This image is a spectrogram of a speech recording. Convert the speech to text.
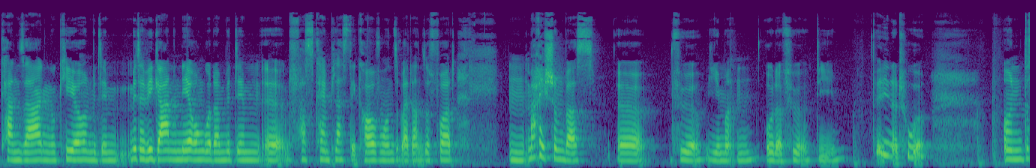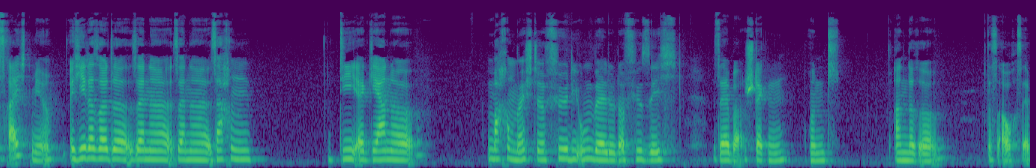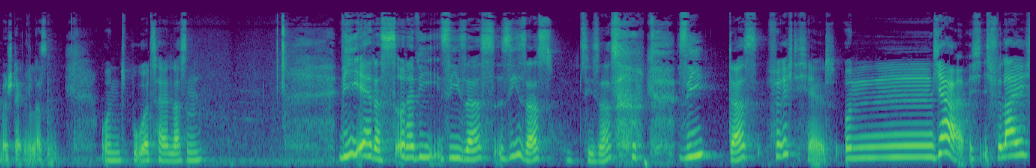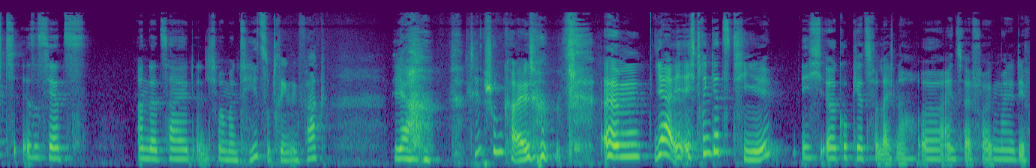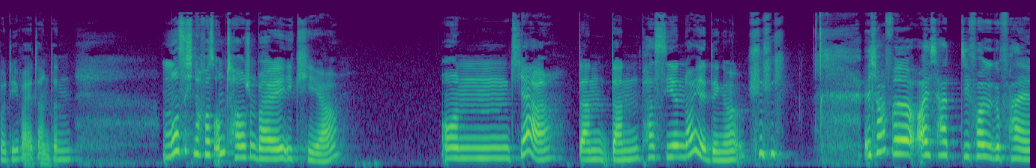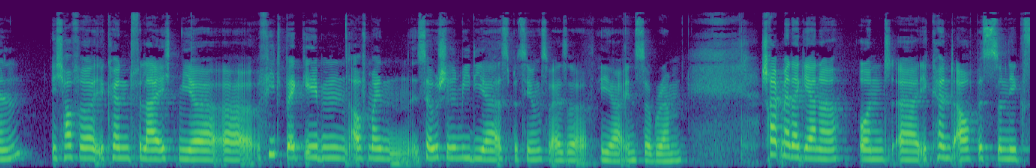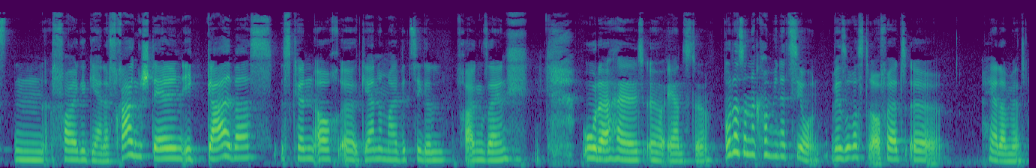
kann sagen, okay, auch mit, dem, mit der veganen Ernährung oder mit dem äh, fast kein Plastik kaufen und so weiter und so fort, hm, mache ich schon was äh, für jemanden oder für die, für die Natur. Und das reicht mir. Jeder sollte seine, seine Sachen, die er gerne machen möchte, für die Umwelt oder für sich selber stecken und andere das auch selber stecken lassen und beurteilen lassen, wie er das oder wie sie das, sie das, sie das, sie das für richtig hält. Und ja, ich, ich, vielleicht ist es jetzt an der Zeit, endlich mal meinen Tee zu trinken. Fuck. Ja, Tee ist schon kalt. ähm, ja, ich, ich trinke jetzt Tee. Ich äh, gucke jetzt vielleicht noch äh, ein, zwei Folgen meine DVD weiter und dann muss ich noch was umtauschen bei Ikea. Und ja, dann, dann passieren neue Dinge. ich hoffe, euch hat die Folge gefallen. Ich hoffe, ihr könnt vielleicht mir äh, Feedback geben auf meinen Social Medias, beziehungsweise eher Instagram. Schreibt mir da gerne und äh, ihr könnt auch bis zur nächsten Folge gerne Fragen stellen, egal was. Es können auch äh, gerne mal witzige Fragen sein. Oder halt äh, ernste. Oder so eine Kombination. Wer sowas drauf hat, äh, her damit.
